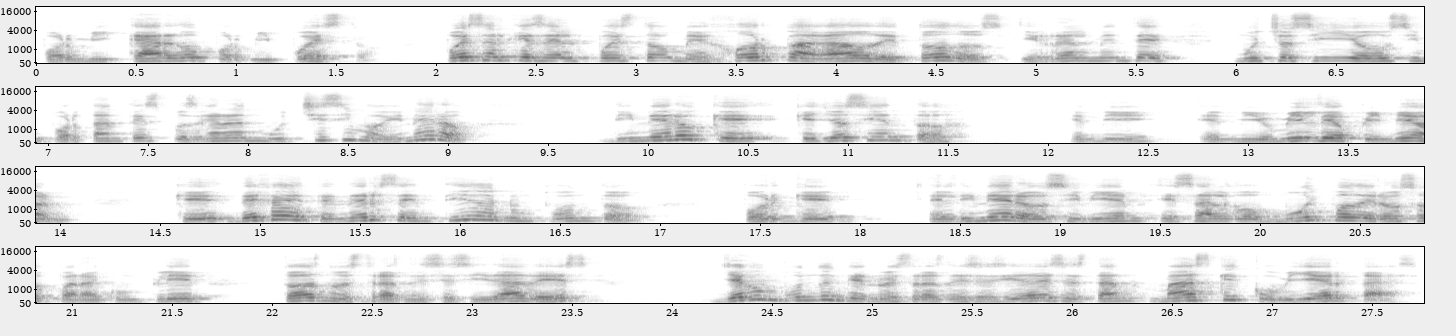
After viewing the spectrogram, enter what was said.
por mi cargo, por mi puesto. Puede ser que sea el puesto mejor pagado de todos y realmente muchos CEOs importantes pues ganan muchísimo dinero. Dinero que, yo siento, en mi, en mi humilde opinión, que deja de tener sentido en un punto, porque el dinero, si bien es algo muy poderoso para cumplir todas nuestras necesidades, llega un punto en que nuestras necesidades están más que cubiertas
